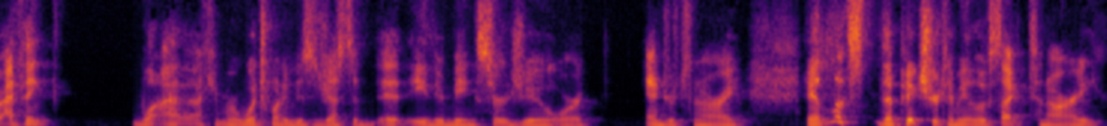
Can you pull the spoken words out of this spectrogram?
I think, one, I can't remember which one of you suggested it either being Sergio or Andrew Tinari. And it looks the picture to me looks like Tinari.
